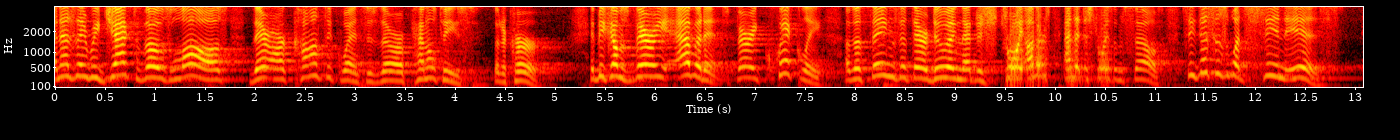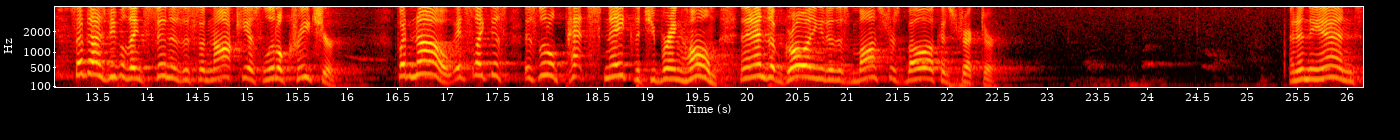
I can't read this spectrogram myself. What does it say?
And as they reject those laws, there are consequences, there are penalties that occur. It becomes very evident very quickly of the things that they're doing that destroy others and that destroys themselves. See, this is what sin is. Sometimes people think sin is this innocuous little creature. But no, it's like this, this little pet snake that you bring home it ends up growing into this monstrous boa constrictor. And in the end,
